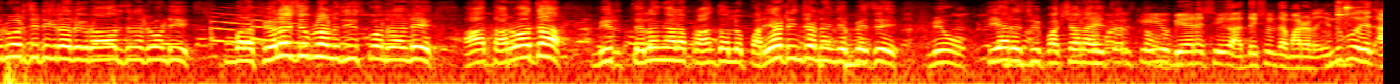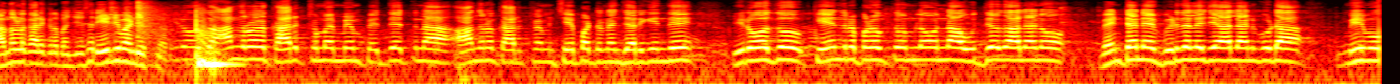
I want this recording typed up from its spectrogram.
యూనివర్సిటీలకు రావాల్సినటువంటి మన ఫెలోషిప్లను తీసుకొని రండి. ఆ తర్వాత మీరు తెలంగాణ ప్రాంతంలో పర్యటించండి అని చెప్పేసి మేము టీఆర్ఎస్ పక్షాన బీఆర్ఎస్ అధ్యక్షులతో ఎందుకు ఆందోళన కార్యక్రమం చేశారు? ఏ డిమాండ్ చేస్తున్నారు? ఈరోజు ఆందోళన కార్యక్రమం మేము పెద్ద ఎత్తున ఆందోళన కార్యక్రమం చేపట్టడం జరిగింది. ఈరోజు కేంద్ర ప్రభుత్వంలో ఉన్న ఉద్యోగాలను వెంటనే విడుదల చేయాలని కూడా మేము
